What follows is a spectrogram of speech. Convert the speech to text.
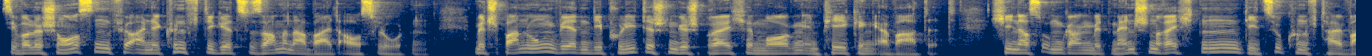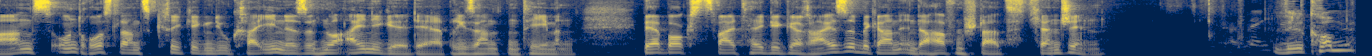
sie wolle Chancen für eine künftige Zusammenarbeit ausloten. Mit Spannung werden die politischen Gespräche morgen in Peking erwartet. Chinas Umgang mit Menschenrechten, die Zukunft Taiwans und Russlands Krieg gegen die Ukraine sind nur einige der brisanten Themen. Baerbocks zweitägige Reise begann in der Hafenstadt Tianjin. Willkommen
